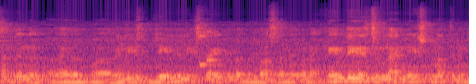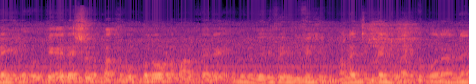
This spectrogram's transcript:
സംഘങ്ങൾ അതായത് റിലീസ് ജയിൽ റിലീസ്ഡായിട്ടുള്ള ഗുരുവ സംഘങ്ങളെ കേന്ദ്രീകരിച്ചുള്ള അന്വേഷണത്തിനിടയിൽ ഏകദേശം ഒരു പത്ത് മുപ്പതോളം ആൾക്കാരെ ഇവർ വെരിഫൈ വെരിഫൈ ചെയ്തു. പല ജില്ലകളിലായിട്ട് അതുപോലെ തന്നെ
